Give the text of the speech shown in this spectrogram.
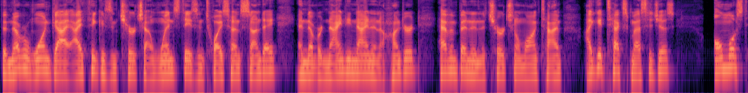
the number one guy I think is in church on Wednesdays and twice on Sunday, and number 99 and 100 haven't been in the church in a long time. I get text messages almost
